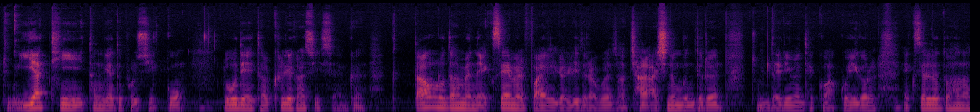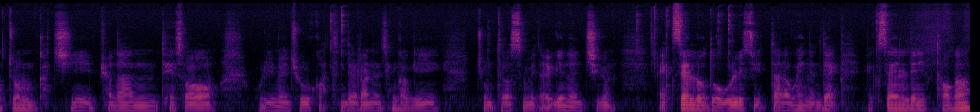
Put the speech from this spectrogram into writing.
그리고 ERT 통계도 볼 수 있고 로우 데이터를 클릭할 수 있어요. 그 다운로드 하면 XML 파일 열리더라고요. 그래서 잘 아시는 분들은 좀 내리면 될 것 같고 이거를 엑셀로도 하나 좀 같이 변환돼서 올리면 좋을 것 같은데라는 생각이 좀 들었습니다. 여기는 지금 엑셀로도 올릴 수 있다라고 했는데 엑셀 데이터가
